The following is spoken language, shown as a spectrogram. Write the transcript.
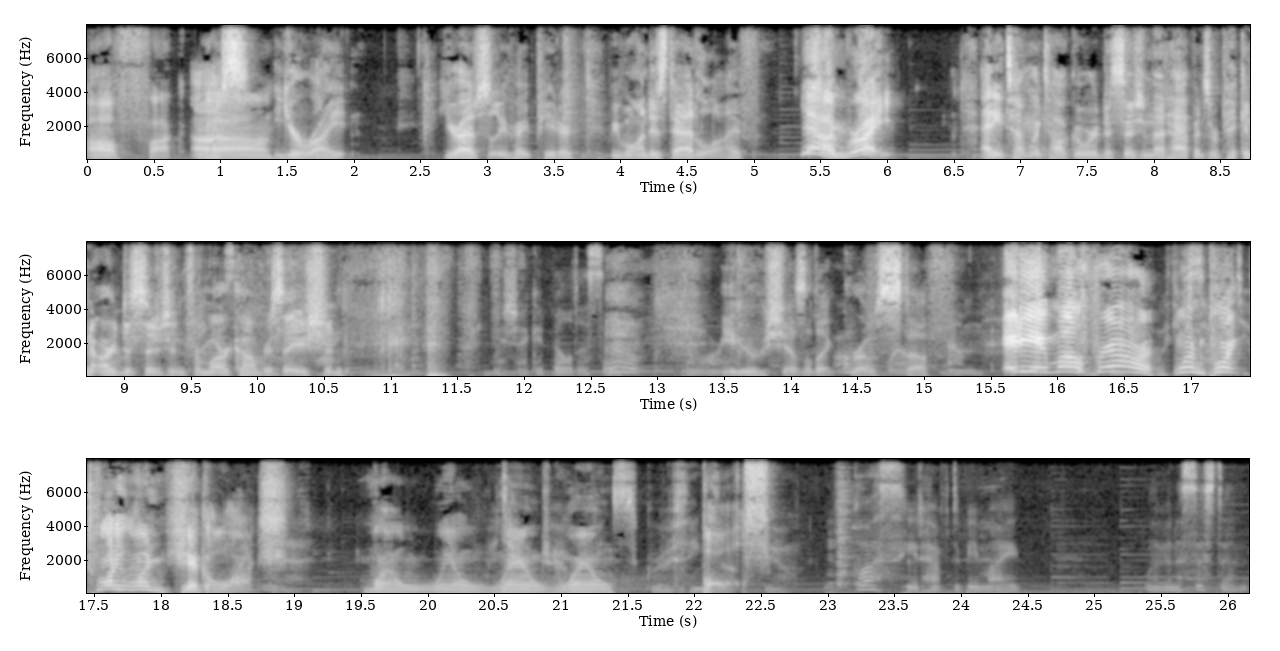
Oh, fuck. Uh, Uh, you're right. You're absolutely right, Peter. We want his dad alive. yeah, I'm right. Anytime we talk over a decision that happens, we're picking our decision from our conversation. Wish build us a DeLorean. Ew, she has all that gross Well, stuff. Um, 88 miles per hour, 1.21 scientific knowledge, you might do gigawatts. Well, well, well, well. can screw things balls. Plus, he'd have to be my live-in assistant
